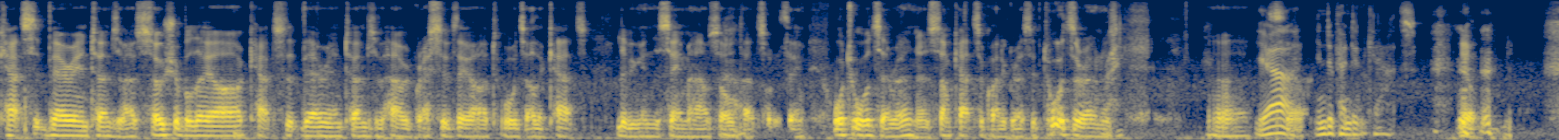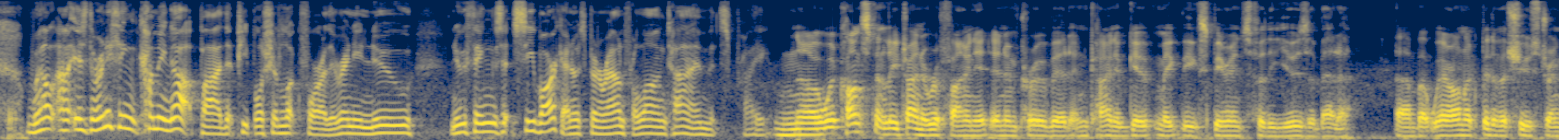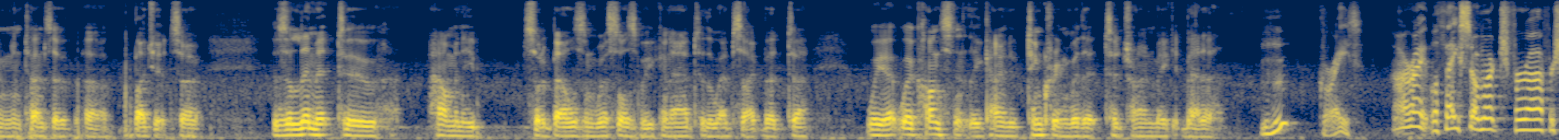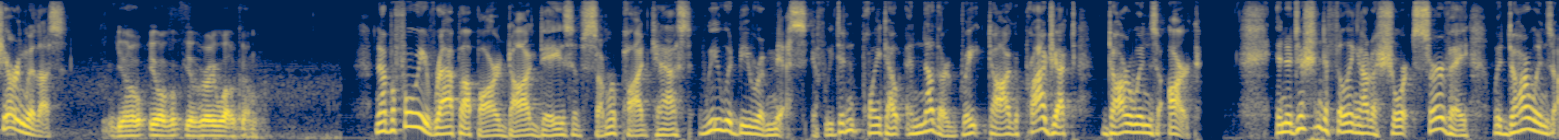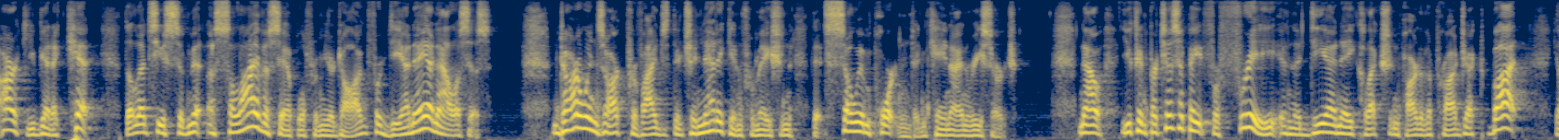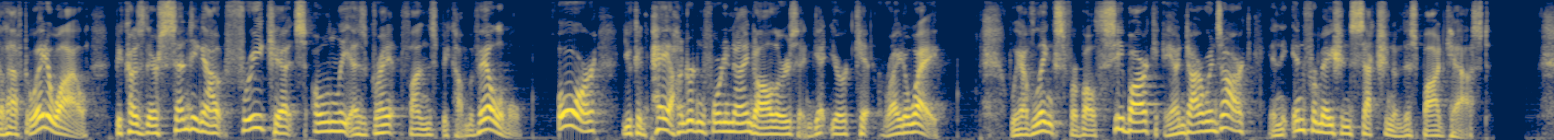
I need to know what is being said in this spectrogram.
cats that vary in terms of how sociable they are, cats that vary in terms of how aggressive they are towards other cats living in the same household, uh-huh. that sort of thing, or towards their owners. Some cats are quite aggressive towards their owners. Uh, yeah, so. independent cats. yeah. Well, uh, is there anything coming up uh, that people should look for? Are there any new new things at C-BARQ? I know it's been around for a long time. It's probably no. We're constantly trying to refine it and improve it, and kind of give make the experience for the user better. Uh, but we're on a bit of a shoestring in terms of uh, budget. So there's a limit to how many sort of bells and whistles we can add to the website. But uh, we're, we're constantly kind of tinkering with it to try and make it better. Mm-hmm. Great. All right. Well, thanks so much for, uh, for sharing with us. You're, you're, you're very welcome. Now, before we wrap up our Dog Days of Summer podcast, we would be remiss if we didn't point out another great dog project, Darwin's Ark. In addition to filling out a short survey, with Darwin's Ark, you get a kit that lets you submit a saliva sample from your dog for DNA analysis. Darwin's Ark provides the genetic information that's so important in canine research. Now, you can participate for free in the DNA collection part of the project, but you'll have to wait a while because they're sending out free kits only as grant funds become available. Or you can pay $149 and get your kit right away. We have links for both C-BARQ and Darwin's Ark in the information section of this podcast.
